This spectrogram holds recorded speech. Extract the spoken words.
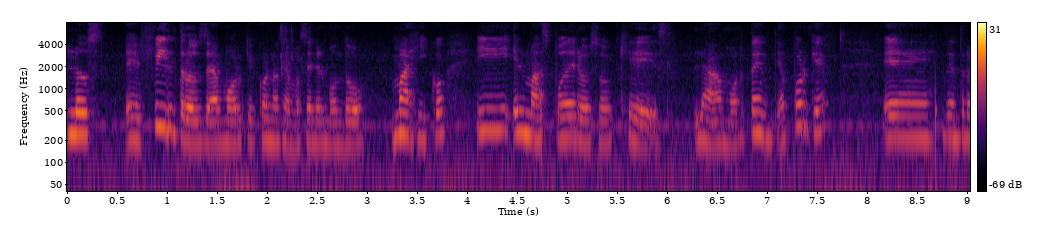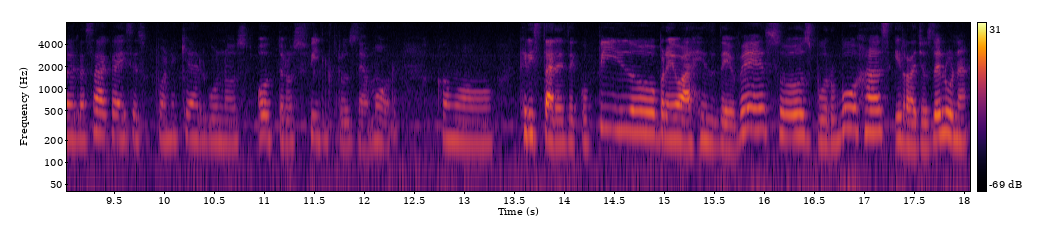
los eh, filtros de amor que conocemos en el mundo mágico y el más poderoso que es la amortentia, porque eh, dentro de la saga se supone que hay algunos otros filtros de amor, como cristales de cupido, brebajes de besos, burbujas y rayos de luna,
